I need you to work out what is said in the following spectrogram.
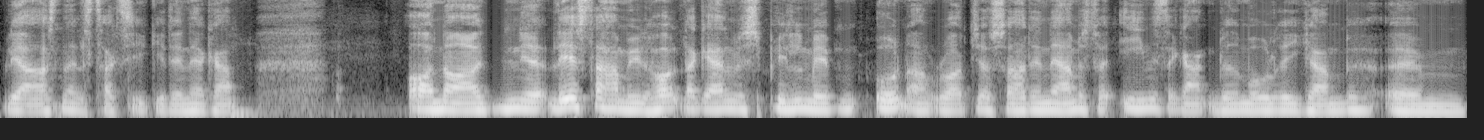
bliver Arsenals taktik i den her kamp. Og når Leicester har mødt hold, der gerne vil spille med dem under Rodgers, så har det nærmest hver eneste gang blevet målrige kampe. Øhm,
